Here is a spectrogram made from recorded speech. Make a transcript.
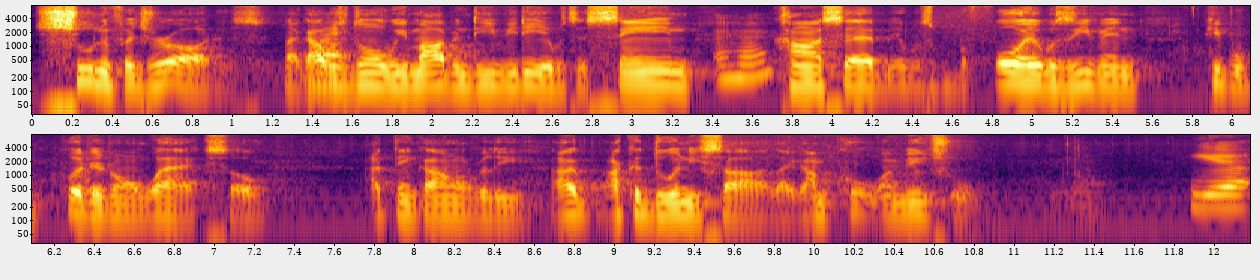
shooting for drill artists. Like right. I was doing We Mobbing DVD. It was the same mm-hmm. concept. It was before it was even people put it on wax. So I think I don't really. I, I could do any side. Like I'm cool. I'm mutual. You know? Yeah,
